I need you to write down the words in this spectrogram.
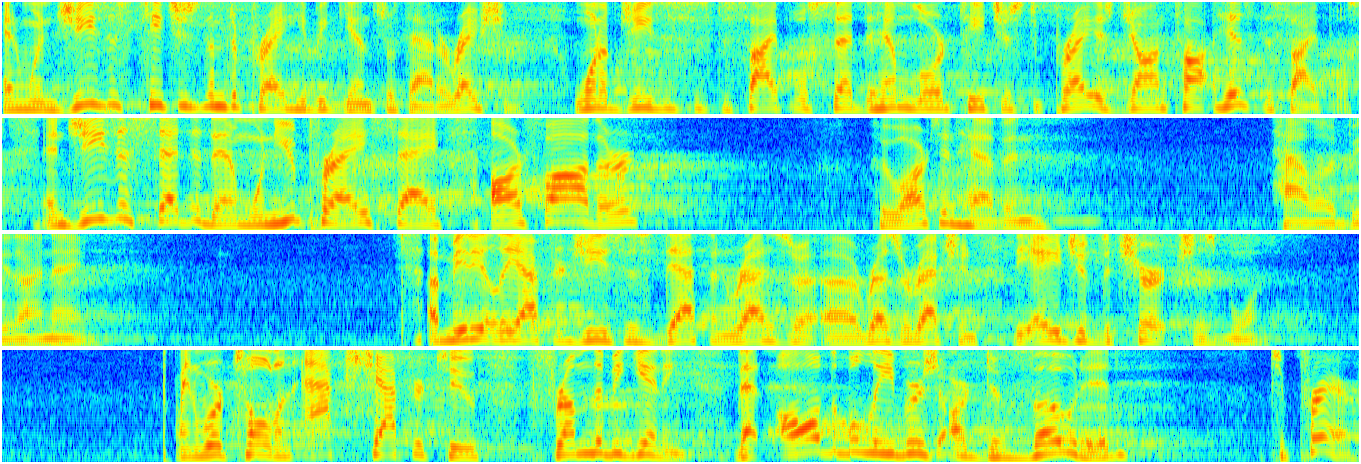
And when Jesus teaches them to pray, he begins with adoration. One of Jesus' disciples said to him, Lord, teach us to pray, as John taught his disciples. And Jesus said to them, When you pray, say, Our Father, who art in heaven, hallowed be thy name. Immediately after Jesus' death and uh, resurrection, the age of the church is born. And we're told in Acts chapter 2, from the beginning, that all the believers are devoted to prayer.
